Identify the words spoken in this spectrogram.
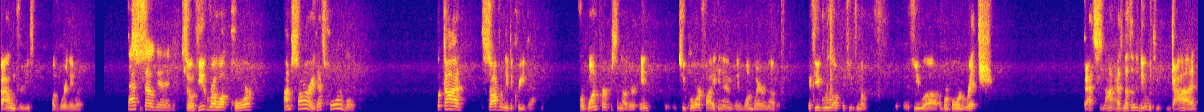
boundaries of where they live. That's so good. So if you grow up poor, I'm sorry, that's horrible. But God sovereignly decreed that for one purpose or another and to glorify him in one way or another. If you grew up, if you, you know, if you uh, were born rich, that's not has nothing to do with you. God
